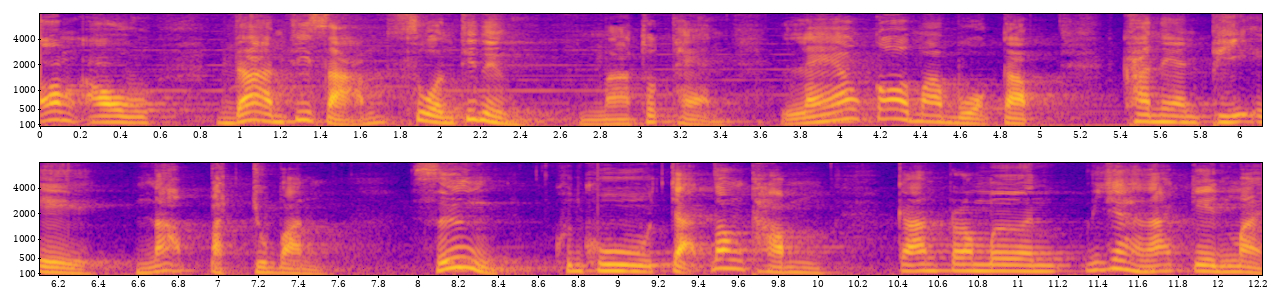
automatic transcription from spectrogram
ต้องเอาด้านที่ 3 ส่วนที่ 1 มาทดแทน แล้วก็มาบวกกับคะแนน PA ณ ปัจจุบัน ซึ่งคุณครูจะต้องทำการประเมินวิชาฐานะเกณฑ์ใหม่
